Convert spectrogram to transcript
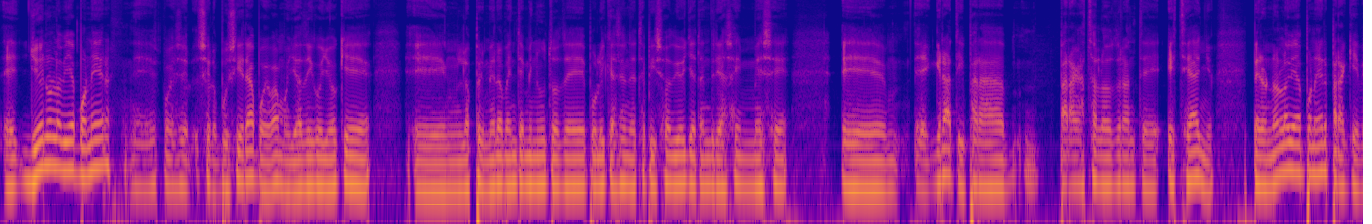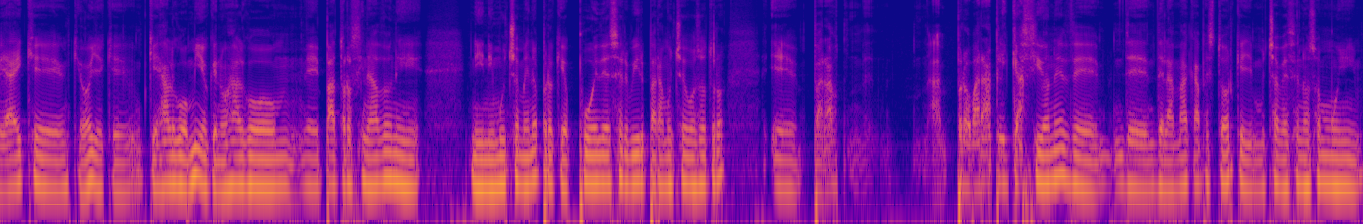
Eh, yo no lo voy a poner, eh, pues si lo pusiera, pues vamos, ya digo yo que eh, en los primeros 20 minutos de publicación de este episodio ya tendría 6 meses gratis para, para gastarlo durante este año. Pero no lo voy a poner para que veáis que, oye, que, es algo mío, que no es algo patrocinado ni, ni, mucho menos, pero que puede servir para muchos de vosotros para probar aplicaciones de, de, la Mac App Store que muchas veces no son muy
